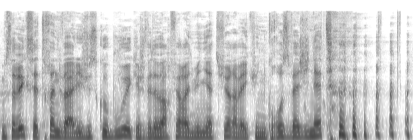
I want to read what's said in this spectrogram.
Vous savez que cette run va aller jusqu'au bout et que je vais devoir faire une miniature avec une grosse vaginette?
